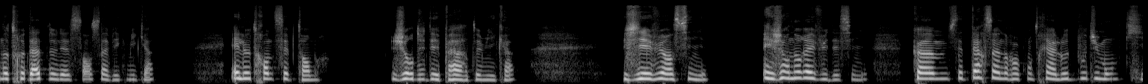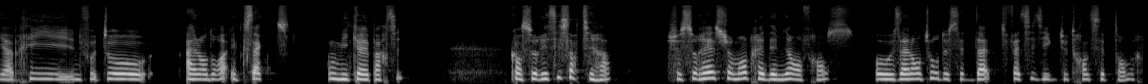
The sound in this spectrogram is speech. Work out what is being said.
notre date de naissance avec Mika, et le 30 septembre, jour du départ de Mika. J'y ai vu un signe. Et j'en aurais vu des signes. Comme cette personne rencontrée à l'autre bout du monde qui a pris une photo à l'endroit exact où Mika est parti. Quand ce récit sortira, je serai sûrement près des miens en France, aux alentours de cette date fatidique du 30 septembre.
